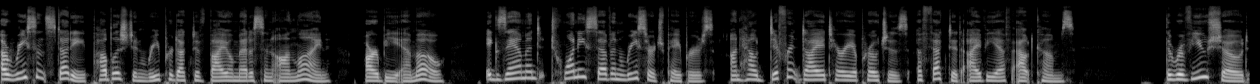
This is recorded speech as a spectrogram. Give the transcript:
A recent study published in Reproductive Biomedicine Online, RBMO, examined 27 research papers on how different dietary approaches affected IVF outcomes. The review showed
